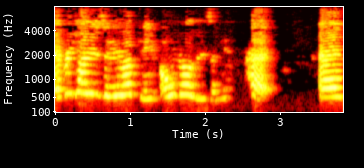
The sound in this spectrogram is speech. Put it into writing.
every time there's a new update, oh no, there's a new pet, and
